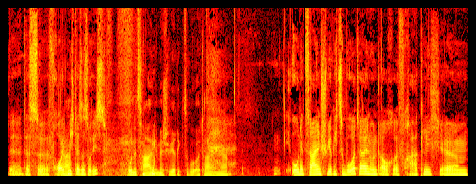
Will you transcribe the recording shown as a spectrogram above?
Äh, das äh, freut ja. mich, dass es so ist. Ohne Zahlen immer schwierig zu beurteilen, ja. Ohne Zahlen schwierig zu beurteilen und auch fraglich, ähm,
